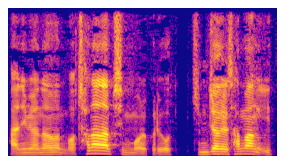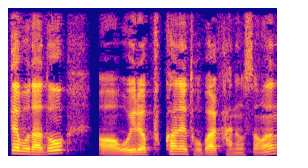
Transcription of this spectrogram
아니면은 뭐 천안함 침몰 그리고 김정일 사망 이때보다도 어, 오히려 북한의 도발 가능성은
